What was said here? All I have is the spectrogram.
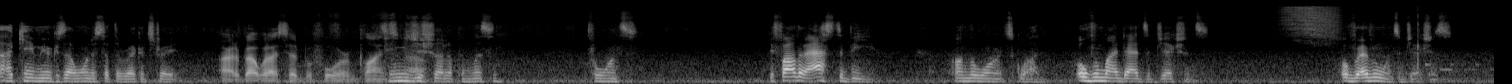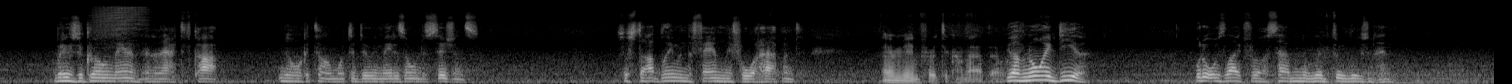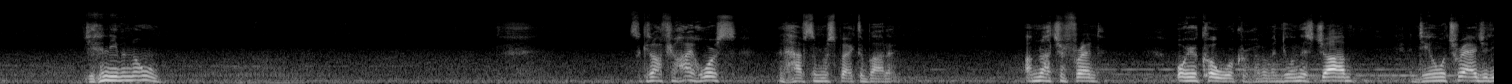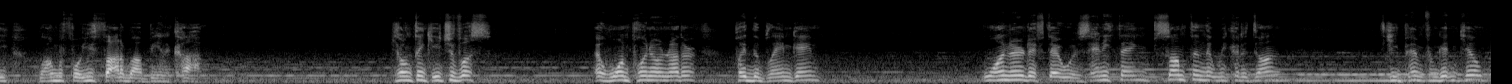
I came here because I wanted to set the record straight. All right, about what I said before, implying Can you just shut up and listen? For once. Your father asked to be on the warrant squad over my dad's objections, over everyone's objections. But he was a grown man and an active cop. No one could tell him what to do. He made his own decisions. So stop blaming the family for what happened. I didn't mean for it to come out that way. You have no idea what it was like for us having to live through losing him. You didn't even know him. So get off your high horse and have some respect about it. I'm not your friend or your coworker, but I've been doing this job and dealing with tragedy long before you thought about being a cop. You don't think each of us, at one point or another, played the blame game? Wondered if there was anything, something that we could have done to keep him from getting killed?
